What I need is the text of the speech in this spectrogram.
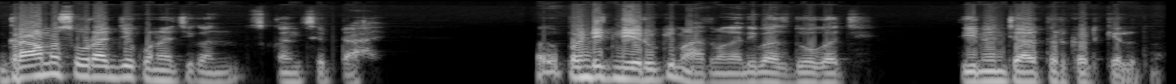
ग्राम स्वराज्य कोणाची कन्सेप्ट आहे? पंडित नेहरू की महात्मा गांधी बस दोघांची. तीन आणि चार तर कट केलं तुम्ही.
